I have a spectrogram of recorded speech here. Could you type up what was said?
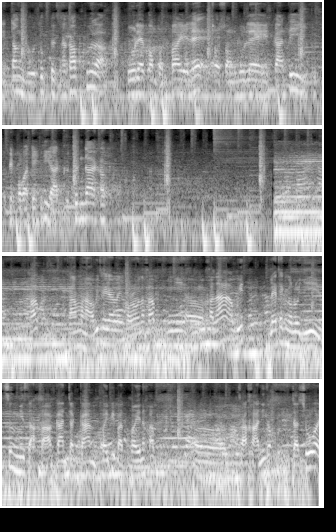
ติดตั้งอยู่ทุกตึกนะครับ เพื่อดูแลความปลอดภัยและสอดส่องดูแลเหตุการณ์ที่ผิดปกติที่อาจเกิดขึ้นได้ครับ ครับทางมหาวิทยาลัยของเรานะครับ มีคณะวิทย์และเทคโนโลยี ซึ่งมีสาขาการจัดการภัยพิบัติภัยนะครับสาขานี้ก็จะช่วย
